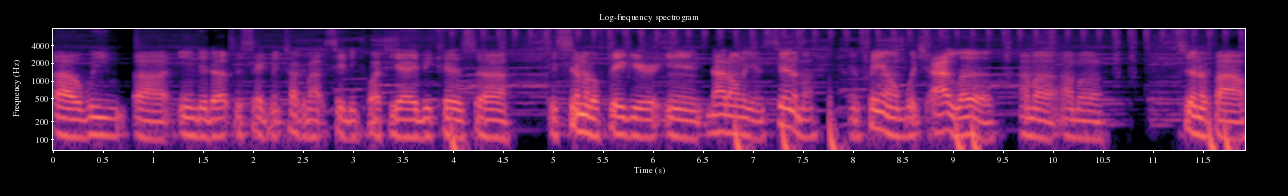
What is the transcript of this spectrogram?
Uh, we uh, ended up the segment talking about Sidney Poitier because uh, a seminal figure in not only in cinema and film, which I love. I'm a I'm a cinephile.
